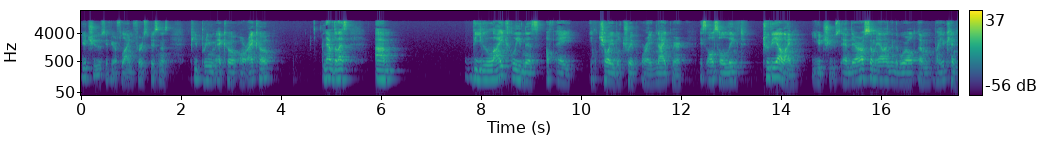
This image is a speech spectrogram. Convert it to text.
you choose if you're flying first business, P premium eco or eco. Nevertheless, um, the likeliness of a enjoyable trip or a nightmare is also linked to the airline you choose. And there are some airlines in the world um, where you can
